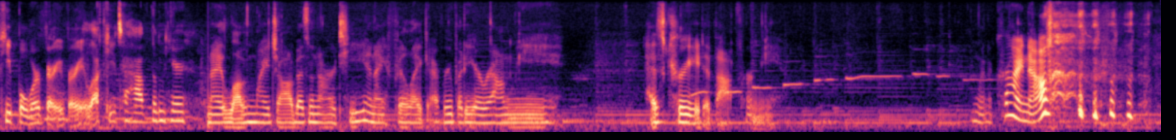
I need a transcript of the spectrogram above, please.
people. We're very, very lucky to have them here. And I love my job as an RT and I feel like everybody around me has created that for me. I'm gonna cry now.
